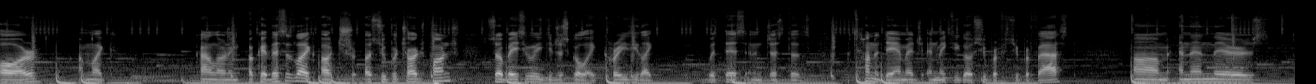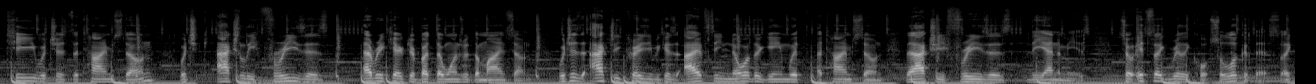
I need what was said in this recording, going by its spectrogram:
R. I'm like kind of learning. Okay, this is like a, a supercharged punch. So basically, you can just go like crazy like with this, and it just does a ton of damage and makes you go super super fast. Um, and then there's T, which is the time stone, which actually freezes every character but the ones with the mind stone, which is actually crazy because I've seen no other game with a time stone that actually freezes the enemies. So it's like really cool. So look at this, like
